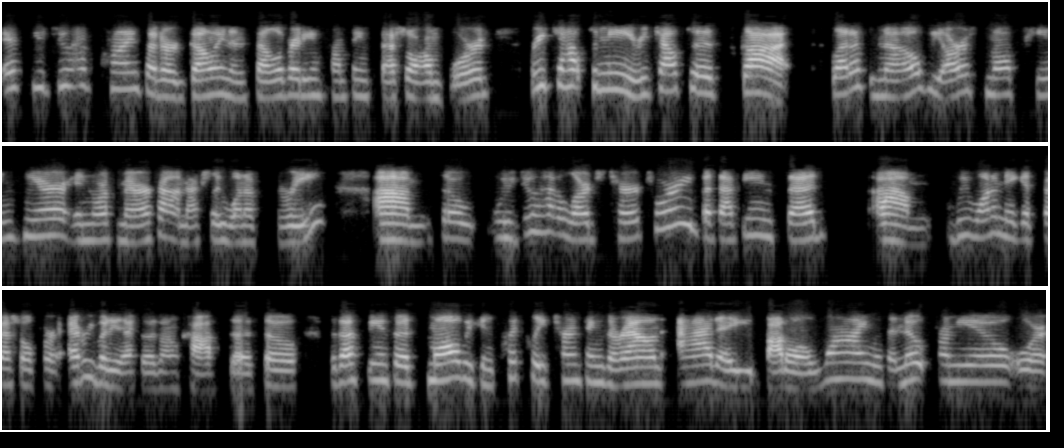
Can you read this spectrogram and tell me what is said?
if you do have clients that are going and celebrating something special on board, reach out to me, reach out to Scott. Let us know. We are a small team here in North America. I'm actually one of three. Um, so we do have a large territory, but that being said, um, we want to make it special for everybody that goes on Costa. So with us being so small, we can quickly turn things around, add a bottle of wine with a note from you, or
